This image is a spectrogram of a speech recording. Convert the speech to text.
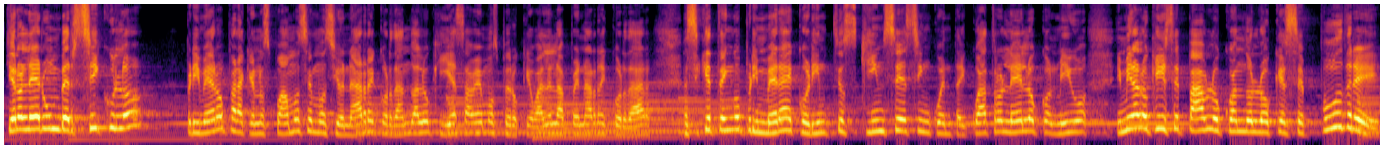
Quiero leer un versículo Primero, para que nos podamos emocionar recordando algo que ya sabemos, pero que vale la pena recordar. Así que tengo primera de Corintios 15, 54, léelo conmigo. Y mira lo que dice Pablo, cuando lo que se pudre,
